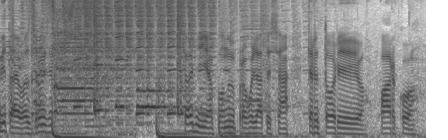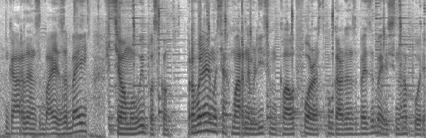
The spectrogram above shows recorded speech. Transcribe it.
Вітаю вас, друзі! Сьогодні я планую прогулятися територією парку Gardens by the Bay. В цьому випуску прогуляємося хмарним лісом Cloud Forest у Gardens by the Bay у Сінгапурі.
